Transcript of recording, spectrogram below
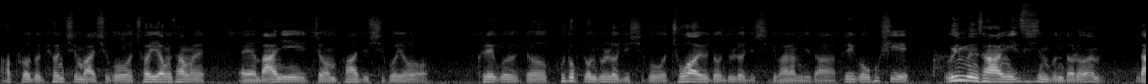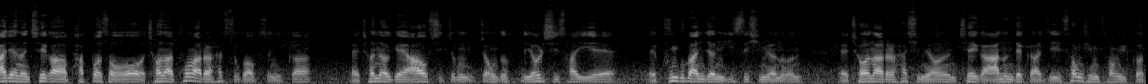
앞으로도 변치 마시고 저희 영상을 예, 많이 좀 봐주시고요. 그리고 저 구독도 눌러주시고 좋아요도 눌러주시기 바랍니다. 그리고 혹시 의문 사항이 있으신 분들은 낮에는 제가 바빠서 전화 통화를 할 수가 없으니까 예, 저녁에 9시 정도 10시 사이에 예, 궁금한 점 있으시면은 예, 전화를 하시면 제가 아는 데까지 성심성의껏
